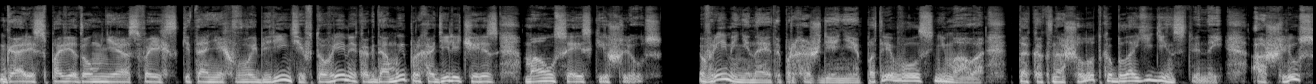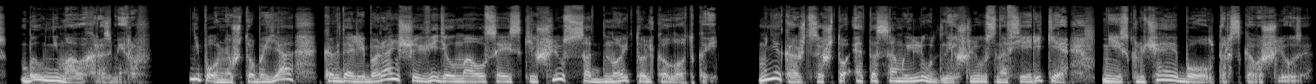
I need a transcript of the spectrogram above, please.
Гаррис поведал мне о своих скитаниях в лабиринте в то время, когда мы проходили через Маусейский шлюз. Времени на это прохождение потребовалось немало, так как наша лодка была единственной, а шлюз был немалых размеров. Не помню, чтобы я когда-либо раньше видел Маусейский шлюз с одной только лодкой. Мне кажется, что это самый людный шлюз на всей реке, не исключая Болтерского шлюза.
